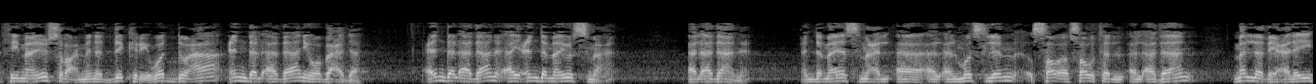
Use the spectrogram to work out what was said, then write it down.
فيما يشرع من الذكر والدعاء عند الأذان وبعده. عند الأذان أي عندما يسمع الأذان. عندما يسمع المسلم صوت الأذان ما الذي عليه؟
